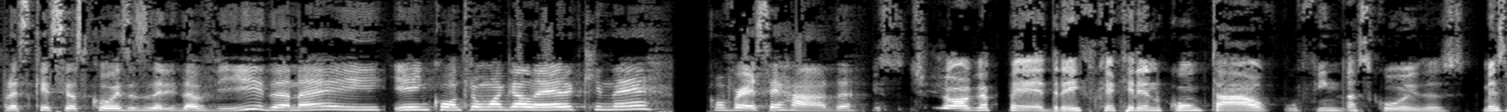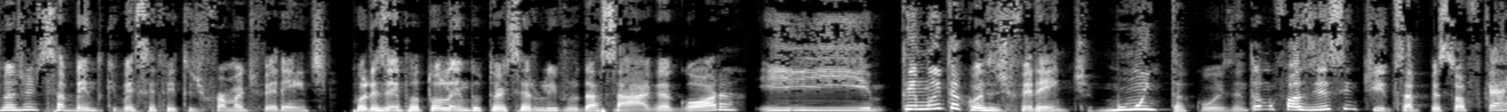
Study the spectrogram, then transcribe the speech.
pra esquecer as coisas ali da vida, né? E, e encontra uma galera que, né, conversa errada. Isso te joga pedra e fica querendo contar o, fim das coisas. Mesmo a gente sabendo que vai ser feito de forma diferente. Por exemplo, eu tô lendo o terceiro livro da saga agora e tem muita coisa diferente. Muita coisa. Então não fazia sentido, sabe? O pessoal ficar,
